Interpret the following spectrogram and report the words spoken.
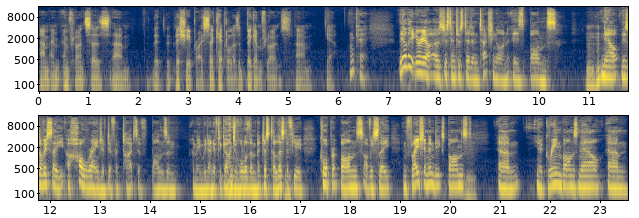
um, and influences um, the, the, share price. So, capital is a big influence. Um, yeah. Okay. The other area I was just interested in touching on is bonds. Mm-hmm. Now, there's obviously a whole range of different types of bonds and I mean, we don't have to go into all of them, but just to list mm. a few corporate bonds, obviously, inflation index bonds, mm. um, you know, green bonds now, um,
